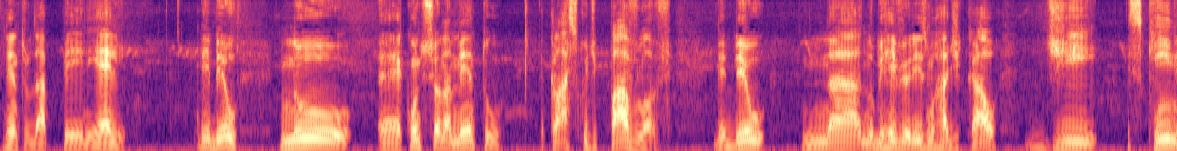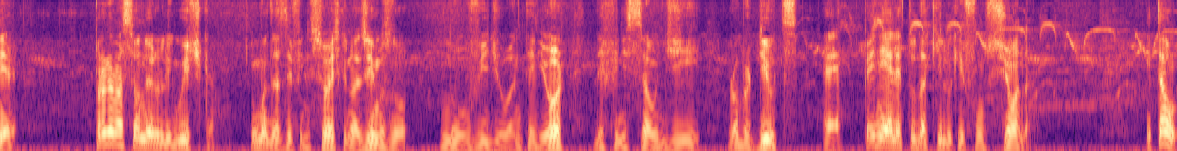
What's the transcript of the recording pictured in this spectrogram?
dentro da PNL. Bebeu no é, condicionamento clássico de Pavlov, bebeu na, no behaviorismo radical de Skinner. Programação neurolinguística, uma das definições que nós vimos no, no vídeo anterior, definição de Robert Dilts, é PNL é tudo aquilo que funciona. Então,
